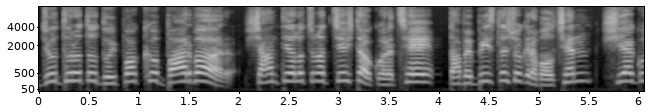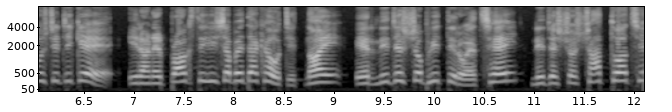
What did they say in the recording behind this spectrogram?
যুদ্ধরত দুই পক্ষ বারবার শান্তি আলোচনার চেষ্টাও করেছে। তবে বিশ্লেষকেরা বলছেন, শিয়া গোষ্ঠীটিকে ইরানের প্রক্সি হিসাবে দেখা উচিত নয়। এর নিজস্ব ভিত্তি রয়েছে, নিজস্ব স্বার্থ আছে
